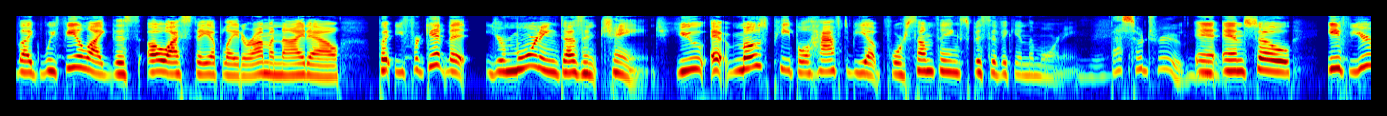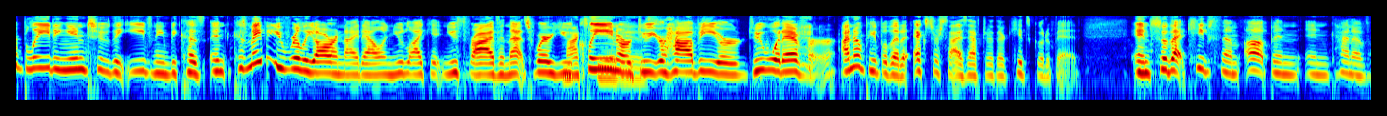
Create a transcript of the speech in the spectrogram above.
like we feel like this, oh, I stay up later, I'm a night owl, but you forget that your morning doesn't change. You eh, most people have to be up for something specific in the morning. That's so true. And, and so if you're bleeding into the evening because and because maybe you really are a night owl and you like it and you thrive and that's where you My clean or is. do your hobby or do whatever. I know people that exercise after their kids go to bed. And so that keeps them up and and kind of,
